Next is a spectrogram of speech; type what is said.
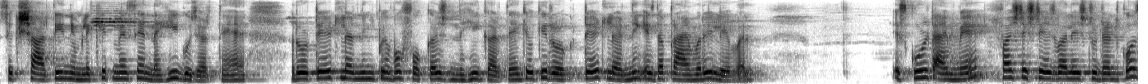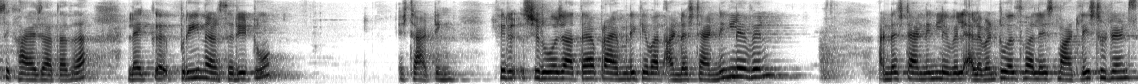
शिक्षार्थी निम्नलिखित में से नहीं गुजरते हैं। रोटेट लर्निंग पे वो फोकस नहीं करते हैं, क्योंकि rotate learning is the primary level school time में फ़र्स्ट स्टेज वाले स्टूडेंट को सिखाया जाता था like pre nursery to starting फिर शुरू हो जाता है प्राइमरी के बाद understanding level understanding level eleven twelfth वाले स्मार्टली स्टूडेंट्स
